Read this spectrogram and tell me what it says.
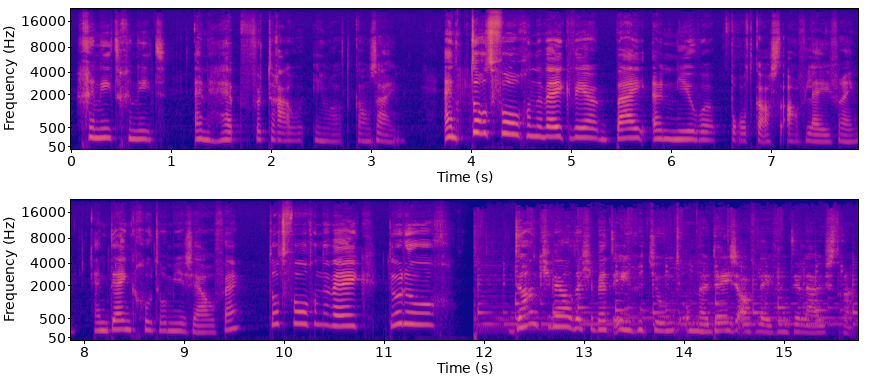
Geniet, geniet en heb vertrouwen in wat kan zijn. En tot volgende week weer bij een nieuwe podcastaflevering. En denk goed om jezelf, hè? Tot volgende week. Doei doeg! Dankjewel dat je bent ingetuned om naar deze aflevering te luisteren.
